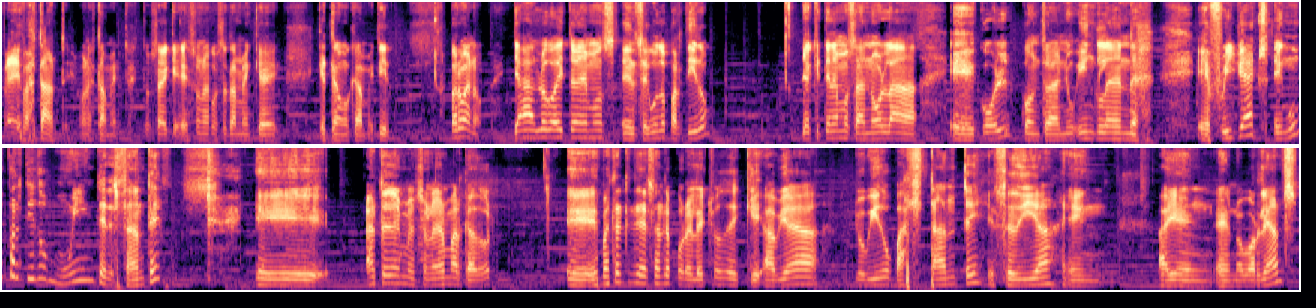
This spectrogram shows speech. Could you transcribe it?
es bastante, honestamente. Entonces es una cosa también que, que tengo que admitir. Pero bueno, ya luego ahí tenemos el segundo partido. Y aquí tenemos a Nola eh, Gol contra New England eh, Free Jacks en un partido muy interesante. Eh, antes de mencionar el marcador, es bastante interesante por el hecho de que había llovido bastante ese día en, ahí en, en Nueva Orleans.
